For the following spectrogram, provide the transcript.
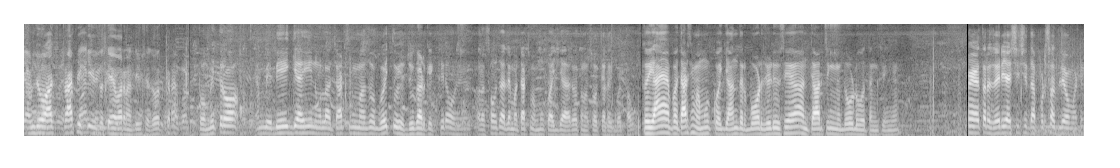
સમજો આજ ટ્રાફિક કેવી તો તહેવારના દિવસે જોત ખરા તો મિત્રો એમ બે બે ગયા હી ને ઓલા ચાર્જિંગમાં જો ગોઈતું હોય જુગાડ કંઈક કર્યો છે ઓલા શૌચાલયમાં ચાર્જિંગમાં મૂકવા ગયા રહ્યો તમે શૌચાલય બતાવું. તો અહીંયા અહીંયા ચાર્જિંગમાં મૂકવા ગયા અંદર બોર્ડ જડ્યું છે અને ચાર્જિંગનું દોડ વતંગ છે અહીંયા. અત્યારે રહ્યા છીએ સીધા પ્રસાદ લેવા માટે.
